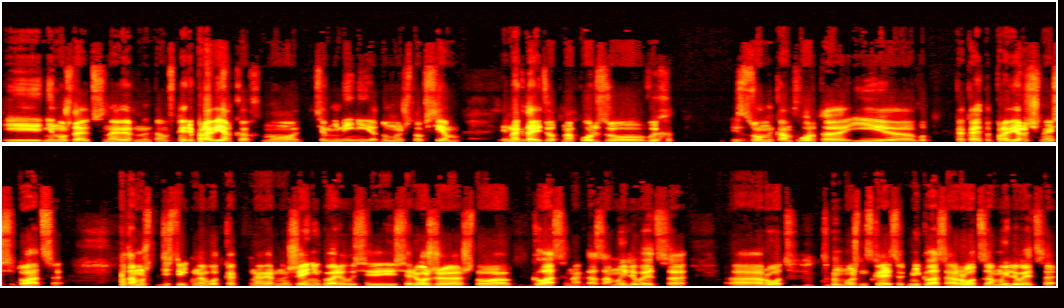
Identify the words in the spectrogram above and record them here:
и не нуждаются, наверное, там в перепроверках, но тем не менее, я думаю, что всем иногда идет на пользу выход из зоны комфорта и э, вот какая-то проверочная ситуация. Потому что действительно, вот как, наверное, Женя говорил и Сережа, что глаз иногда замыливается, э, рот, можно сказать, не глаз, а рот замыливается,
